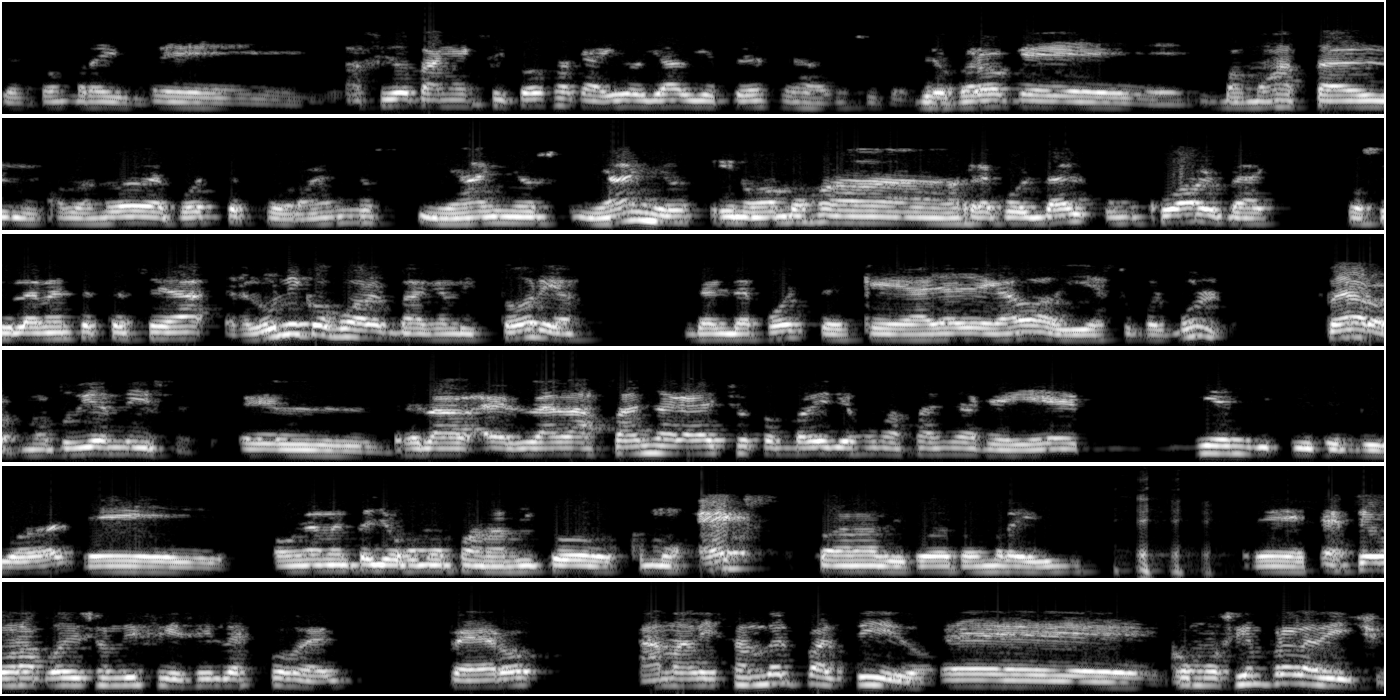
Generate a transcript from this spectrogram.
de Tom Brady eh, ha sido tan exitosa que ha ido ya 10 veces a un Super Yo creo que vamos a estar hablando de deportes por años y años y años y no vamos a recordar un quarterback, posiblemente este sea el único quarterback en la historia del deporte que haya llegado a 10 Super Bowl. Pero, como tú bien dices, el, la, la, hazaña que ha hecho Tom Brady es una hazaña que es bien difícil de igualar. Eh, obviamente yo como fanático, como ex fanático de Tom Brady, eh, estoy en una posición difícil de escoger, pero analizando el partido, eh, como siempre le he dicho,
